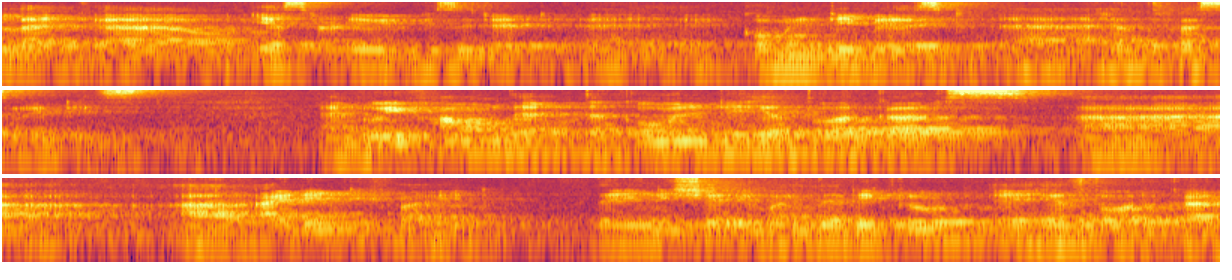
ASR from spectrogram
like uh, yesterday we visited uh, community-based uh, health facilities. And we found that the community health workers uh, are identified. The initially when they recruit a health worker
